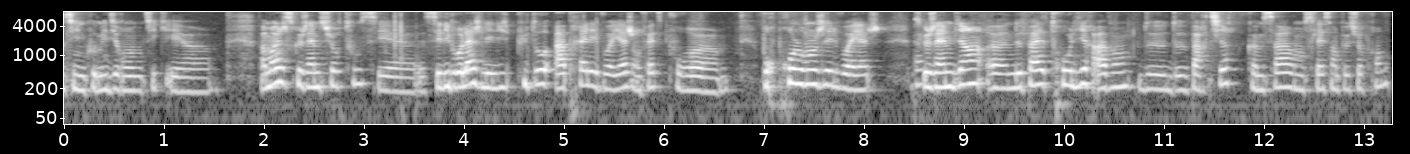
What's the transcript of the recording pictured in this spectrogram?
aussi une comédie romantique. Et, euh, enfin, moi, ce que j'aime surtout, c'est euh, ces livres-là, je les lis plutôt après les voyages, en fait, pour, euh, pour prolonger le voyage. Parce que j'aime bien ne pas trop lire avant de, de, partir, comme ça, on se laisse un peu surprendre.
